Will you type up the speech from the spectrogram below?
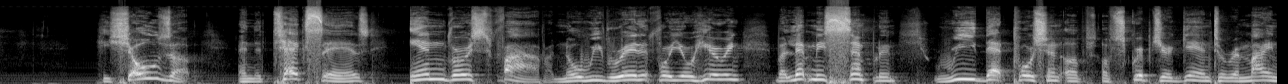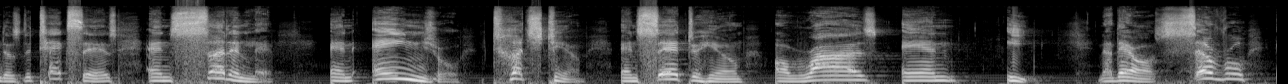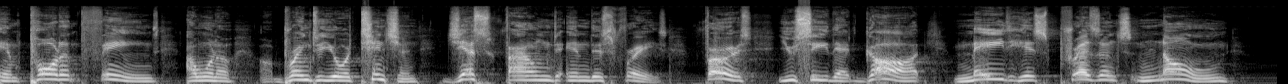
He shows up and the text says in verse 5, I know we've read it for your hearing, but let me simply read that portion of, of scripture again to remind us. The text says, And suddenly an angel touched him and said to him, Arise and eat. Now, there are several important things I want to uh, bring to your attention just found in this phrase. First, you see that God made his presence known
